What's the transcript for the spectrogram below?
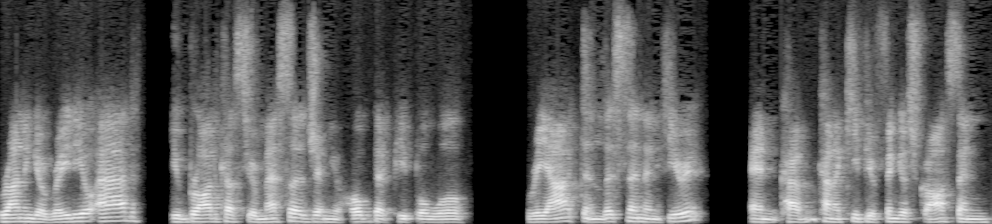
running a radio ad. You broadcast your message and you hope that people will react and listen and hear it and kind of keep your fingers crossed and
